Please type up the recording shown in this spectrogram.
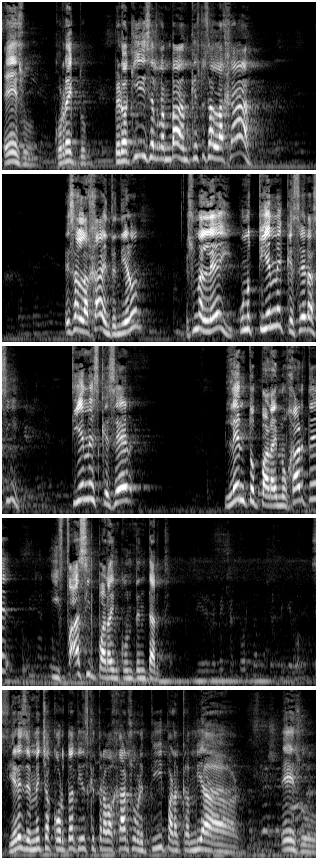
Eso, correcto. Pero aquí dice el Rambam que esto es alajá. Es alajá, ¿entendieron? Es una ley. Uno tiene que ser así. Tienes que ser lento para enojarte y fácil para contentarte. Si eres de mecha corta, tienes que trabajar sobre ti para cambiar. Eso,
